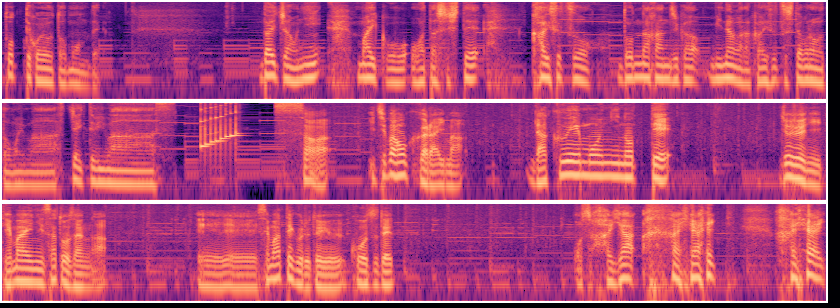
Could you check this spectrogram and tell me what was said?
取ってこようと思うんで。大ちゃんにマイクをお渡しして解説をどんな感じか見ながら解説してもらおうと思います。じゃあ行ってみます。さあ一番奥から今楽右衛門に乗って徐々に手前に佐藤さんが、えー迫ってくるという構図でお早い早い。早い。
